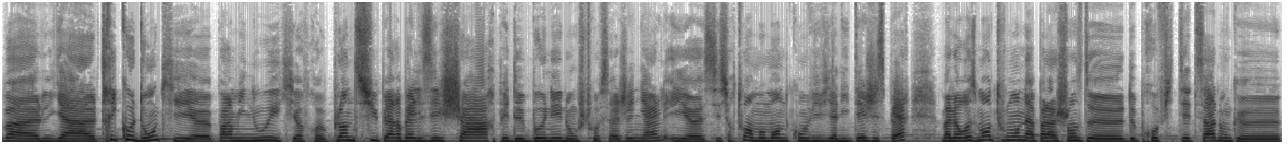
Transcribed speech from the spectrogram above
bah, il y a Tricodon qui est euh, parmi nous et qui offre plein de super belles écharpes et de bonnets, donc je trouve ça génial. Et euh, c'est surtout un moment de convivialité, j'espère. Malheureusement, tout le monde n'a pas la chance de, de, profiter de ça, donc euh,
